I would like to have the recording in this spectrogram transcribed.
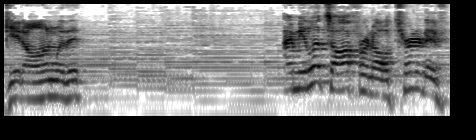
get on with it? I mean, let's offer an alternative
